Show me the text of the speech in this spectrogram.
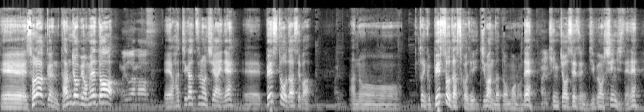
えー、そらくん誕生日おめでとうおめでとうございますえー、8月の試合ね、えーベストを出せば、はいあのーとにかくベストを出すことで一番だと思うので、はい緊張せずに自分を信じてね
